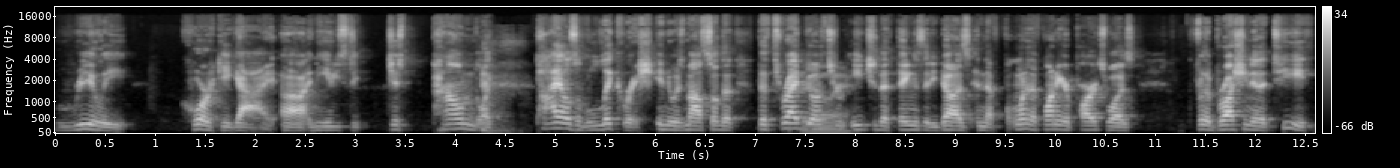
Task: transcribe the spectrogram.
really quirky guy. Uh, and he used to just pound like piles of licorice into his mouth. So the, the thread really? goes through each of the things that he does. And the one of the funnier parts was for the brushing of the teeth.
